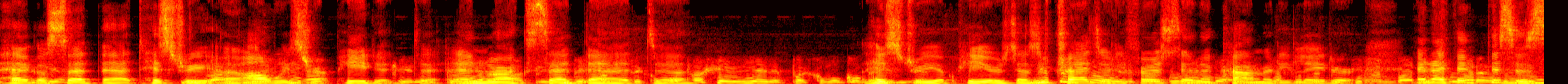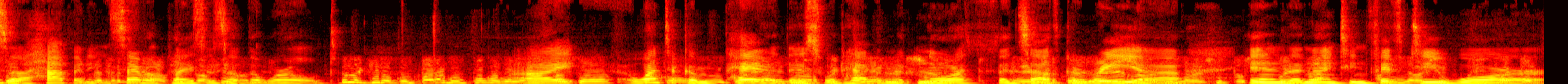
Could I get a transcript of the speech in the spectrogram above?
Hegel said that history uh, always repeated, and Marx said that uh, history appears as a tragedy first and a comedy later. And I think this is uh, happening in several places of the world. I want to compare this what happened with North and South Korea in the 1950 war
